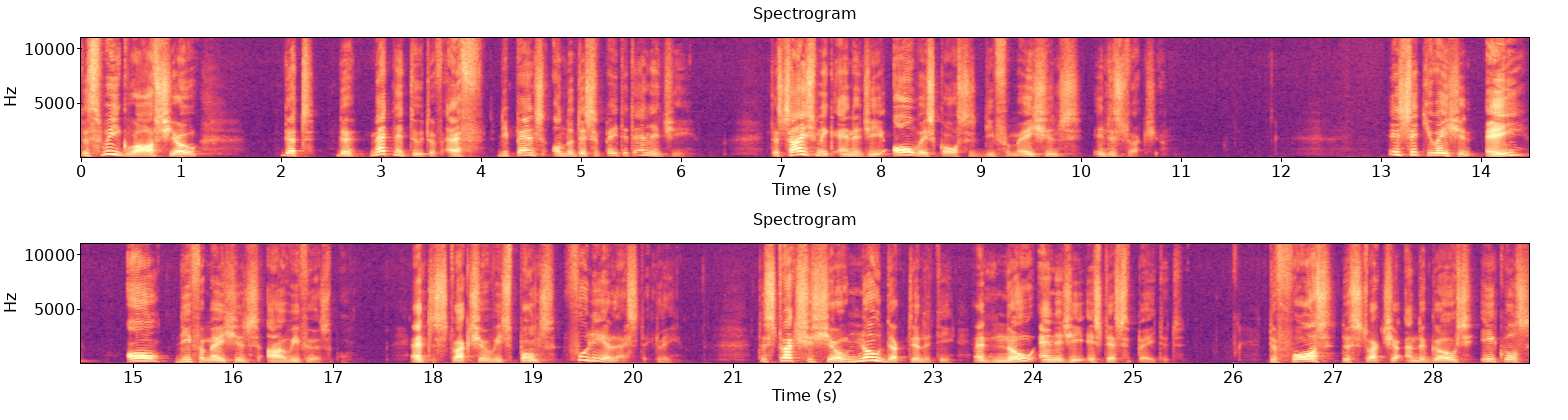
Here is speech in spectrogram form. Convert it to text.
The three graphs show that the magnitude of F depends on the dissipated energy. The seismic energy always causes deformations in the structure. In situation A, all deformations are reversible and the structure responds fully elastically. The structures show no ductility and no energy is dissipated. The force the structure undergoes equals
